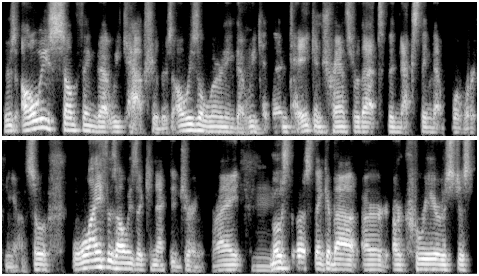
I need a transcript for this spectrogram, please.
there's always something that we capture there's always a learning that we mm. can then take and transfer that to the next thing that we're working on so life is always a connected journey right mm. most of us think about our our career as just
